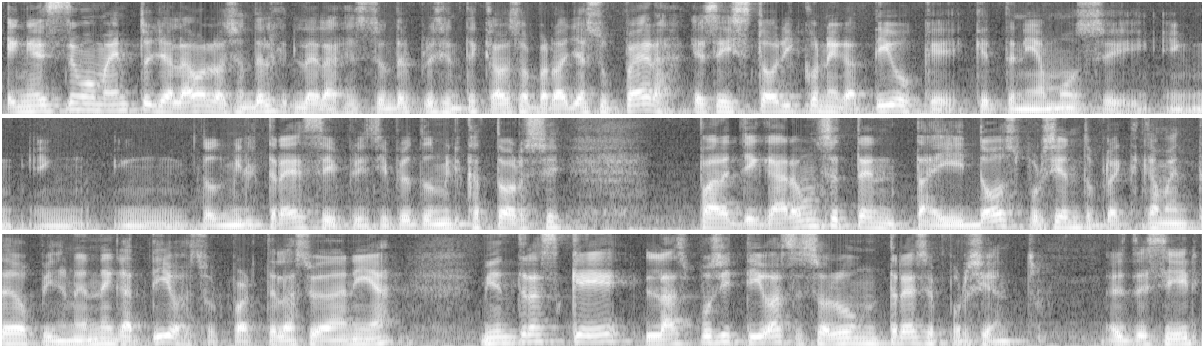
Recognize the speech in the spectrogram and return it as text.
Eh, en este momento ya la evaluación de la gestión del presidente Carlos Alvarado ya supera ese histórico negativo que, teníamos en, en, 2013 y principios de 2014 para llegar a un 72% prácticamente de opiniones negativas por parte de la ciudadanía, mientras que las positivas es solo un 13%. Es decir,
